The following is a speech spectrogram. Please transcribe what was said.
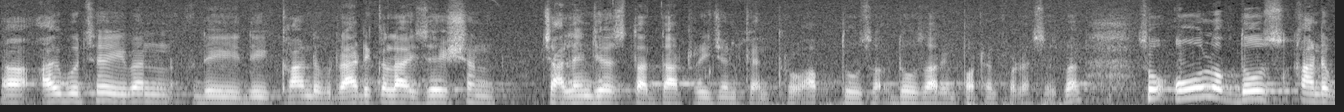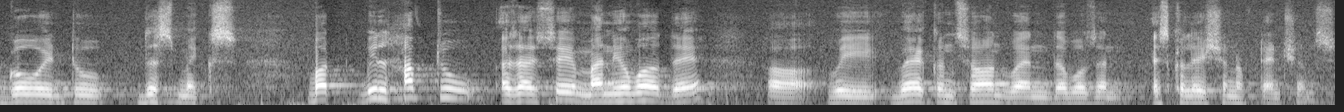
uh, I would say even the, the kind of radicalization challenges that that region can throw up, those are, those are important for us as well. So all of those kind of go into this mix. But we'll have to, as I say, maneuver there. Uh, we were concerned when there was an escalation of tensions.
